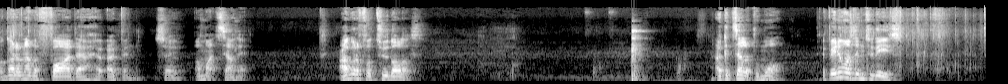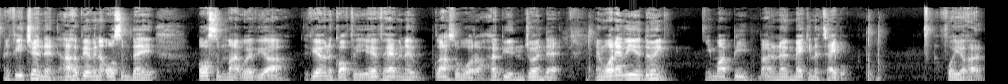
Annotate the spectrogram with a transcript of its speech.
I got another five that I have opened, so I might sell that. I got it for two dollars. I could sell it for more if anyone's into these, if you tuned in, I hope you're having an awesome day, awesome night wherever you are. If you're having a coffee, you're having a glass of water, I hope you're enjoying that. And whatever you're doing, you might be, I don't know, making a table for your home.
